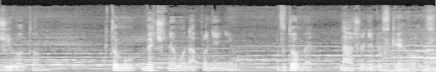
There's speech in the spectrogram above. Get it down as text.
životom k tomu väčšnému naplneniu v dome nášho nebeského Otca.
